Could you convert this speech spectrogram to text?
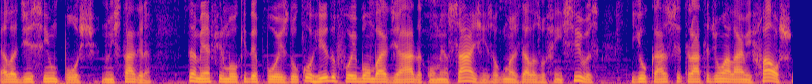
Ela disse em um post no Instagram. Também afirmou que depois do ocorrido foi bombardeada com mensagens, algumas delas ofensivas, e que o caso se trata de um alarme falso.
